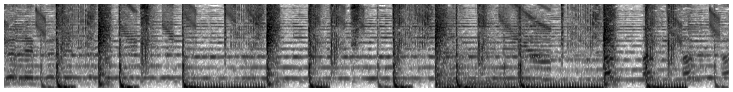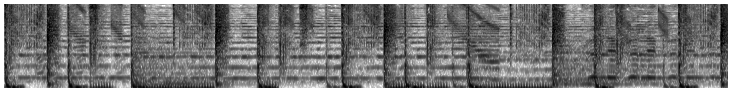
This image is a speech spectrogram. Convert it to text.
gülü gülü Gülü gülü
